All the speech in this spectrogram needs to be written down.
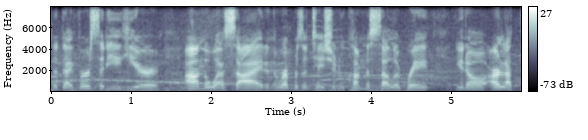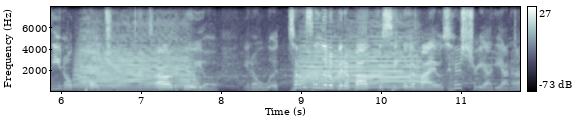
the diversity here on the West Side and the representation who come to celebrate, you know, our Latino culture, our orgullo. You know, tell us a little bit about the Cinco de Mayo's history, Ariana.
